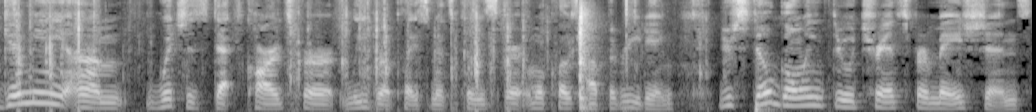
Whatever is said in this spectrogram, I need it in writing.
Give me um, Witch's deck cards for Libra placements, please, Spirit, and we'll close out the reading. You're still going through transformations.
